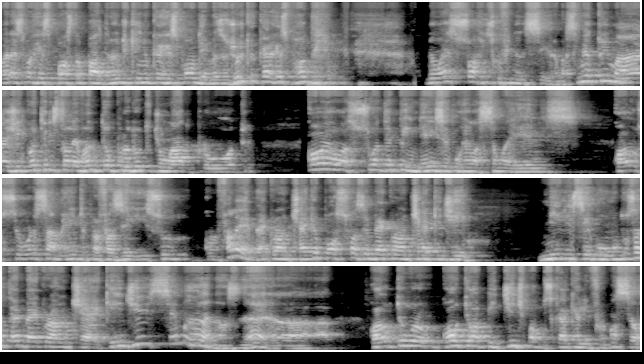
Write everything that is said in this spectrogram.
parece uma resposta padrão de quem não quer responder, mas eu juro que eu quero responder não é só risco financeiro, mas sim a tua imagem, quanto eles estão levando o teu produto de um lado para o outro, qual é a sua dependência com relação a eles, qual é o seu orçamento para fazer isso. Como eu falei, background check, eu posso fazer background check de milissegundos até background check de semanas, né? Qual é o teu, qual é o teu apetite para buscar aquela informação?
